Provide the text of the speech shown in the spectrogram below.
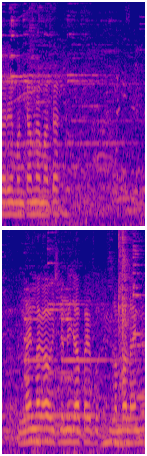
अंदर है, मनकामना माता। लाइन लगा हो इसलिए नहीं जा पाए, लंबा लाइन है।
